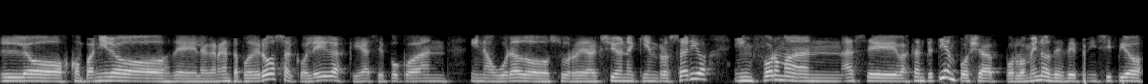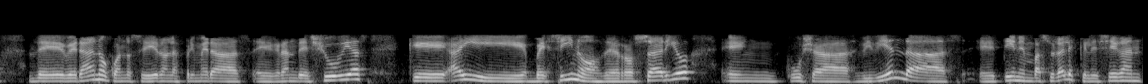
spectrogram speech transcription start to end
Los compañeros de La Garganta Poderosa, colegas que hace poco han inaugurado su redacción aquí en Rosario, informan hace bastante tiempo, ya por lo menos desde principio de verano, cuando se dieron las primeras eh, grandes lluvias, que hay vecinos de Rosario en cuyas viviendas eh, tienen basurales que les llegan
